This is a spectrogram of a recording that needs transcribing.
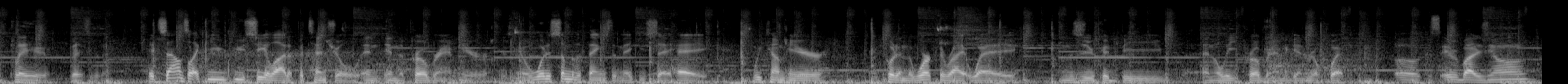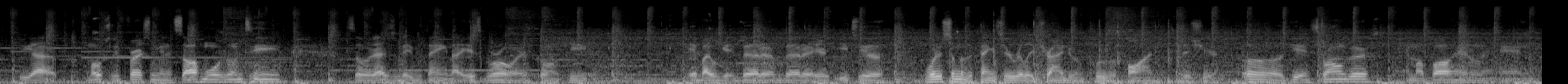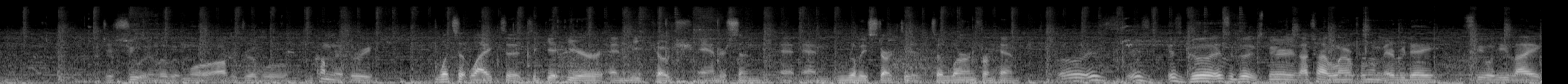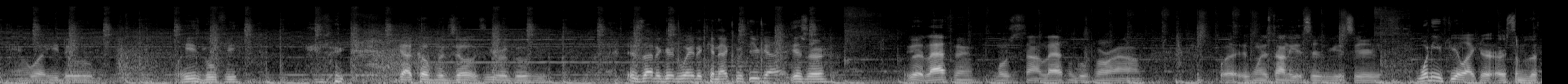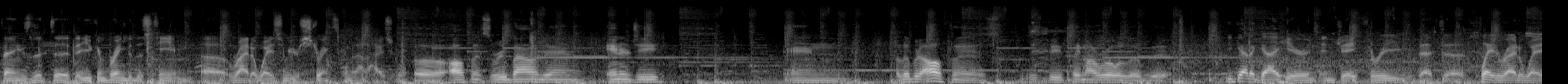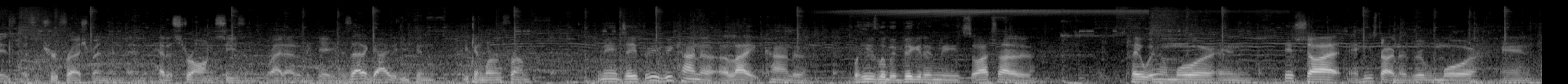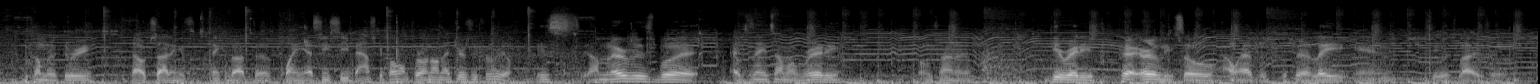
play here, basically. It sounds like you, you see a lot of potential in, in the program here. You know, what are some of the things that make you say, hey, we come here and put in the work the right way, Mizzou could be an elite program again real quick? Because uh, everybody's young. We got mostly freshmen and sophomores on the team. So that just made me think like it's growing, it's going to keep, everybody will get better and better each year. What are some of the things you're really trying to improve upon this year? Uh, getting stronger and my ball handling and just shooting a little bit more off the dribble, coming to three. What's it like to, to get here and meet Coach Anderson and, and really start to, to learn from him? Uh, it's, it's, it's good. It's a good experience. I try to learn from him every day, see what he like and what he do. Well, he's goofy. Got a couple of jokes. He's real goofy. Is that a good way to connect with you guys? Yes, sir. We're laughing, most of the time laughing, goofing around. But when it's time to get serious, we get serious. What do you feel like are, are some of the things that, uh, that you can bring to this team uh, right away, some of your strengths coming out of high school? Uh, offense, rebounding, energy, and a little bit of offense. Just be play my role a little bit. You got a guy here in, in J3 that uh, played right away as, as, a true freshman and, and, had a strong season right out of the gate. Is that a guy that you can you can learn from? Me and J3, we kind of alike, kind of, but he's a little bit bigger than me, so I try to play with him more and his shot, and he's starting to dribble more and becoming a three. How exciting is it to think about uh, playing SEC basketball and throwing on that jersey for real? It's I'm nervous, but at the same time I'm ready. So I'm trying to get ready, prepare early, so I don't have to prepare late and see what it's like. So.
